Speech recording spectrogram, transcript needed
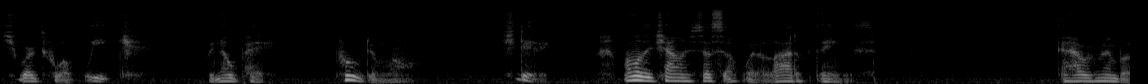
She worked for a week with no pay. Proved them wrong. She did it. My mother challenged herself with a lot of things. And I remember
